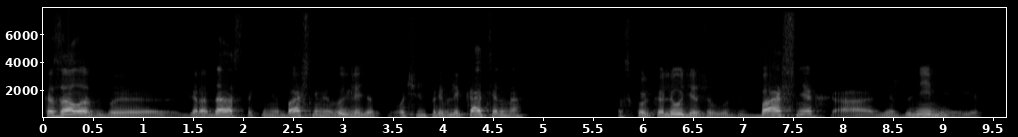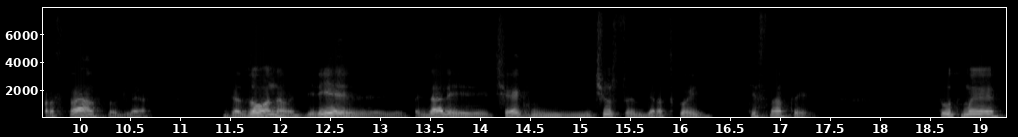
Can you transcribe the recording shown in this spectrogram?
Казалось бы, города с такими башнями выглядят очень привлекательно, поскольку люди живут в башнях, а между ними есть пространство для газонов, деревьев и так далее, и человек не чувствует городской тесноты. Тут мы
